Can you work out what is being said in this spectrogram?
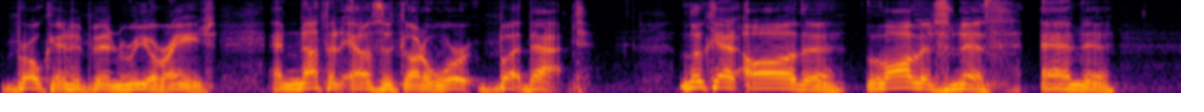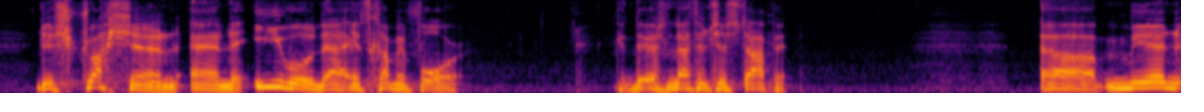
broken, it's been rearranged, and nothing else is going to work but that. Look at all the lawlessness and the destruction and the evil that is coming forward. There's nothing to stop it. Uh, men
